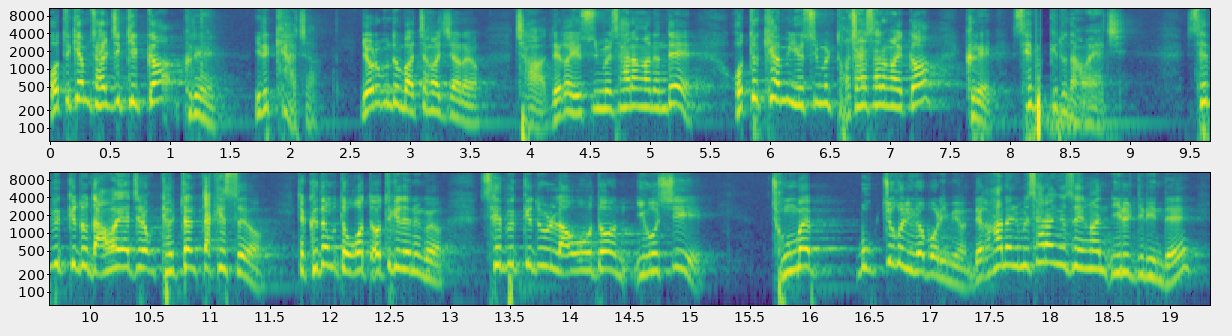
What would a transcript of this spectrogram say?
어떻게 하면 잘 지킬까? 그래 이렇게 하자. 여러분도 마찬가지잖아요. 자, 내가 예수님을 사랑하는데 어떻게 하면 예수님을 더 잘 사랑할까? 그래 새벽기도 나와야지. 새벽기도 나와야지라고 결단을 딱 했어요. 자, 그다음부터 어떻게 되는 거예요? 새벽 기도를 나오던 이것이 정말 목적을 잃어버리면 내가 하나님을 사랑해서 행한 일들인데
